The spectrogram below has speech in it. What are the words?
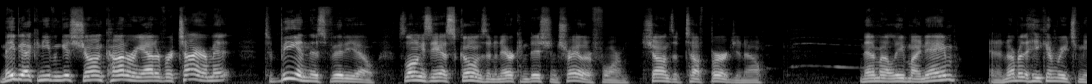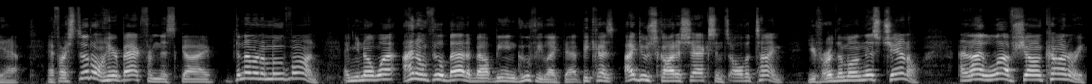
maybe I can even get Sean Connery out of retirement to be in this video, as long as he has scones and an air conditioned trailer for him. Sean's a tough bird, you know. And then I'm going to leave my name and a number that he can reach me at. If I still don't hear back from this guy, then I'm going to move on. And you know what? I don't feel bad about being goofy like that because I do Scottish accents all the time. You've heard them on this channel. And I love Sean Connery.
